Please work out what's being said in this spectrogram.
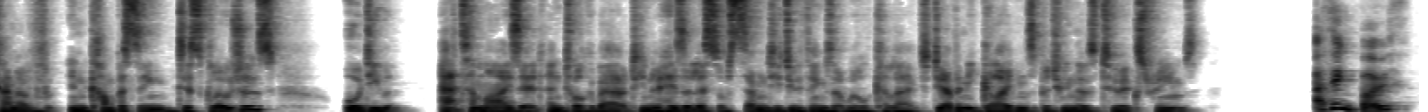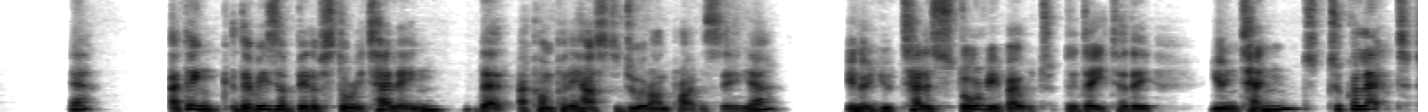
kind of encompassing disclosures or do you atomize it and talk about, you know, here's a list of 72 things that we'll collect? Do you have any guidance between those two extremes? I think both. Yeah. I think there is a bit of storytelling that a company has to do around privacy. Yeah. You know, you tell a story about the data that you intend to collect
